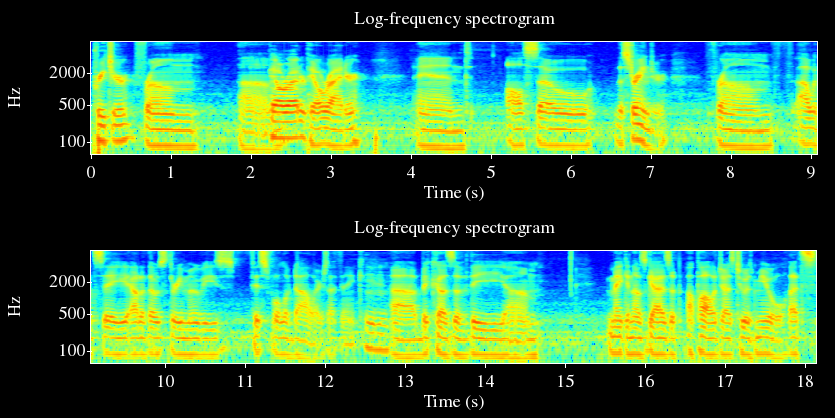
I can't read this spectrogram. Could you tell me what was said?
preacher from um, Pale Rider? Pale Rider, and also the stranger from I would say out of those three movies, Fistful of Dollars, I think, Mhm. uh, because of the. Um, Making those guys ap- apologize to his mule. That's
